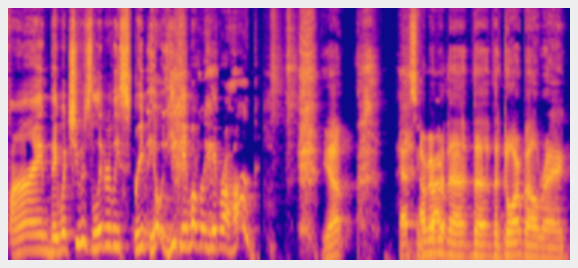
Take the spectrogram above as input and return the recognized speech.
fine. They what she was literally screaming. He, he came over and gave her a hug. Yep. That's I remember the, the the doorbell rang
